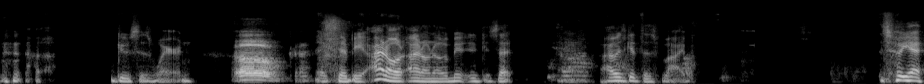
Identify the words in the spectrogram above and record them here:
Goose is wearing. Oh, okay. It could be. I don't. I don't know. Is that? Uh, I always get this vibe. So yeah,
